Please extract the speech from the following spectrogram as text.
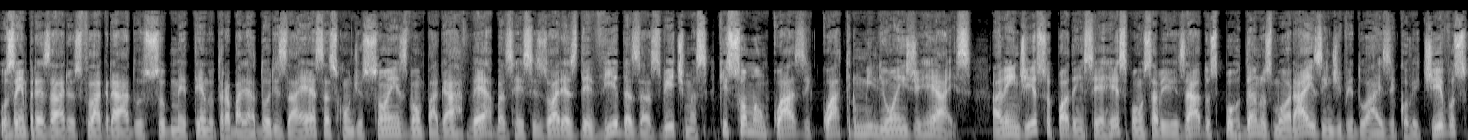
os empresários flagrados submetendo trabalhadores a essas condições vão pagar verbas rescisórias devidas às vítimas, que somam quase 4 milhões de reais. Além disso, podem ser responsabilizados por danos morais individuais e coletivos,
